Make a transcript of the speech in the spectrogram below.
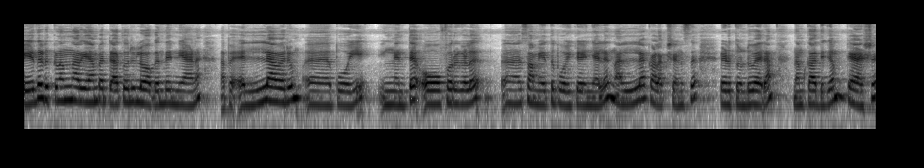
ഏതെടുക്കണം എന്നറിയാൻ പറ്റാത്ത ഒരു ലോകം തന്നെയാണ്. അപ്പോൾ എല്ലാവരും പോയി ഇങ്ങനത്തെ ഓഫറുകൾ സമയത്ത് പോയി കഴിഞ്ഞാൽ നല്ല കളക്ഷൻസ് എടുത്തുകൊണ്ട് വരാം. നമുക്കധികം ക്യാഷ്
